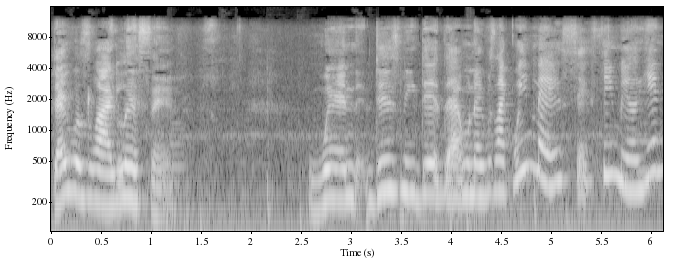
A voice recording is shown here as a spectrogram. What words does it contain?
They was like, listen, when Disney did that, when they was like, we made sixty million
